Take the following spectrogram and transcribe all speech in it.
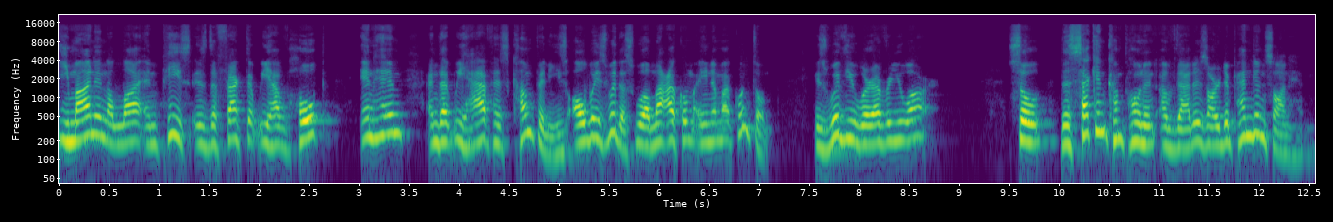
Iman in Allah and peace is the fact that we have hope in Him and that we have His company. He's always with us. He's with you wherever you are. So the second component of that is our dependence on Him.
